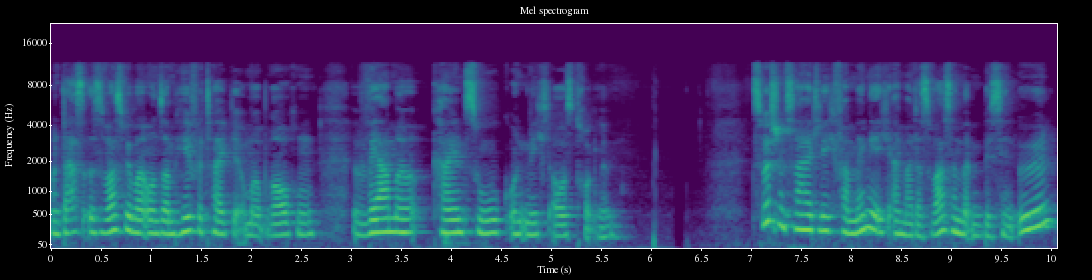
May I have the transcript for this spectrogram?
Und das ist, was wir bei unserem Hefeteig ja immer brauchen. Wärme, kein Zug und nicht austrocknen. Zwischenzeitlich vermenge ich einmal das Wasser mit ein bisschen Öl.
